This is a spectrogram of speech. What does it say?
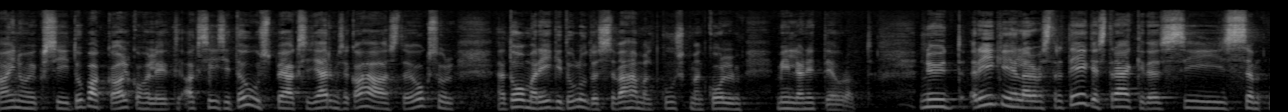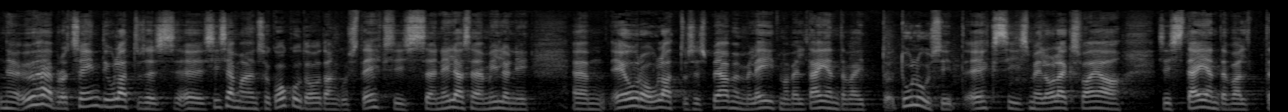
ainuüksi tubaka, alkoholi aktsiisi tõus peaks järgmise kahe aasta jooksul äh, tooma riigi tuludesse vähemalt kuuskümmend kolm miljonit eurot nüüd riigieelarve strateegiast rääkides, siis äh, ühe protsendi ulatuses sisemajanduse kogutoodangust ehk siis neljasaja miljoni Ehm, euro ulatuses peame me leidma veel täiendavaid tulusid, ehk meil oleks vaja siis täiendavalt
